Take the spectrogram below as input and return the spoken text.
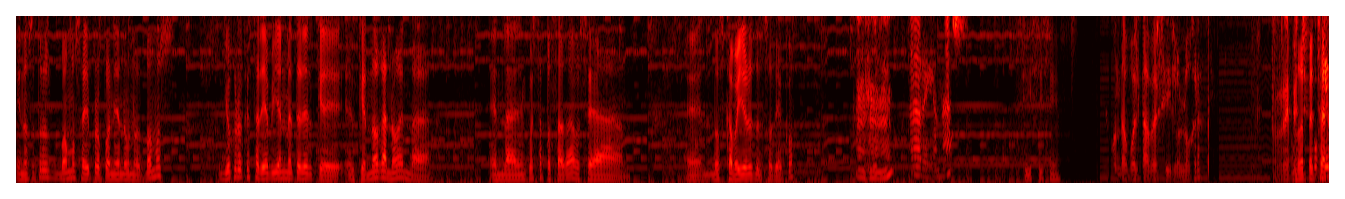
y nosotros vamos a ir proponiendo unos. Vamos, yo creo que estaría bien meter el que el que no ganó en la en la encuesta pasada, o sea, eh, los caballeros del zodiaco. Ajá. Nada de ganar. Sí, sí, sí. Segunda vuelta a ver si lo logra. Repechaje.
